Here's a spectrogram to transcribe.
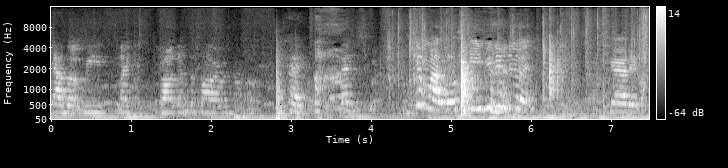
Yeah, but we like thought that the flour was normal. low. Okay. That is. Come on, little Steve, you can do it. Got it.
